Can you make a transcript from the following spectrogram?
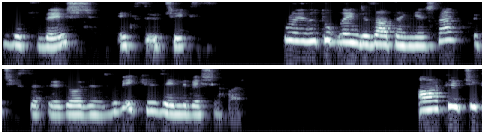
135, eksi 3x. Burayı da toplayınca zaten gençler 3x yapıyor gördüğünüz gibi 255 yapar. Artı 3x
